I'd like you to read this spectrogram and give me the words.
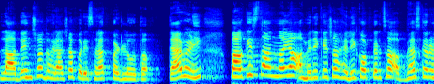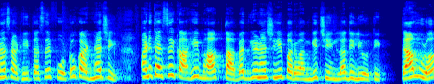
लादेनच्या घराच्या परिसरात पडलं होतं. त्यावेळी पाकिस्ताननं या अमेरिकेच्या हेलिकॉप्टरचा अभ्यास करण्यासाठी त्याचे फोटो काढण्याची आणि त्याचे काही भाग ताब्यात घेण्याचीही परवानगी चीनला दिली होती. त्यामुळं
